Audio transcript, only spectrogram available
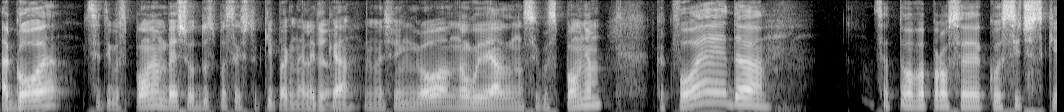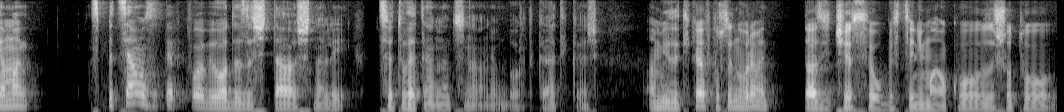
А гола, се ти го спомням, беше от Дуспа срещу Кипър, нали Да. така? Имаш един гола, много явно си го спомням. Какво е да... Сега този въпрос е класически, ама специално за теб какво е било да защитаваш, нали, цветовете на националния отбор, така да ти кажа. Ами да ти кажа, в последно време тази чест се обесцени малко, защото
